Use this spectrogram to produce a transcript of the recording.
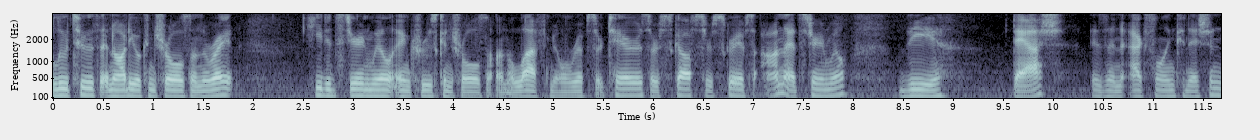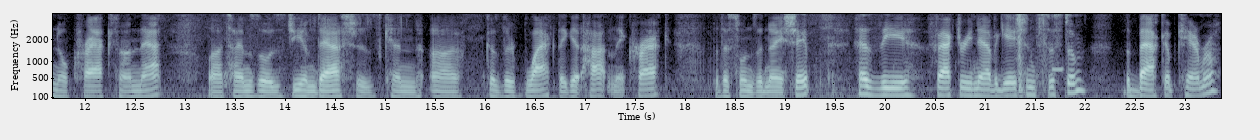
Bluetooth and audio controls on the right, heated steering wheel and cruise controls on the left. No rips or tears or scuffs or scrapes on that steering wheel. The dash is in excellent condition, no cracks on that. A lot of times those GM dashes can, because uh, they're black, they get hot and they crack but this one's in nice shape. Has the factory navigation system, the backup camera,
